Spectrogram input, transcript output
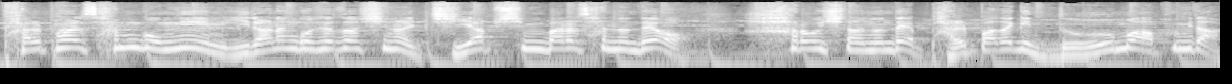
8830님, 일하는 곳에서 신을 지압 신발을 샀는데요. 하루 신었는데 발바닥이 너무 아픕니다.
